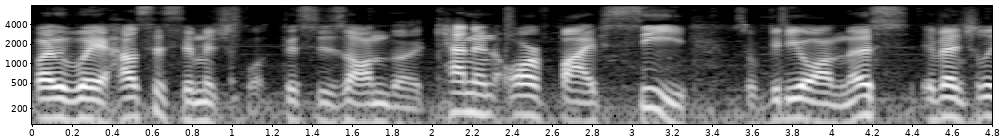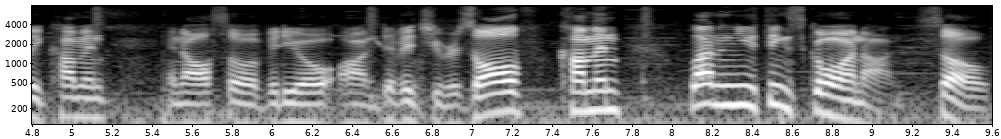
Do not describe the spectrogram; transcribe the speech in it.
By the way, how's this image look? This is on the Canon R5C. So video on this eventually coming and also a video on DaVinci Resolve coming. A lot of new things going on. So,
